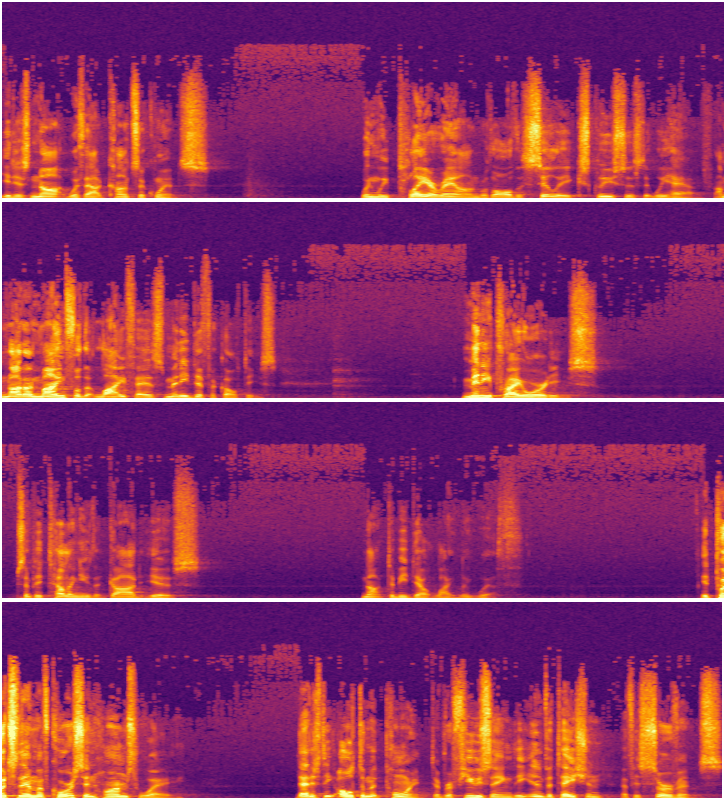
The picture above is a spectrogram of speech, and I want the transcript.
it is not without consequence. When we play around with all the silly excuses that we have, I'm not unmindful that life has many difficulties, many priorities. I'm simply telling you that God is not to be dealt lightly with. It puts them, of course, in harm's way. That is the ultimate point of refusing the invitation of his servants.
